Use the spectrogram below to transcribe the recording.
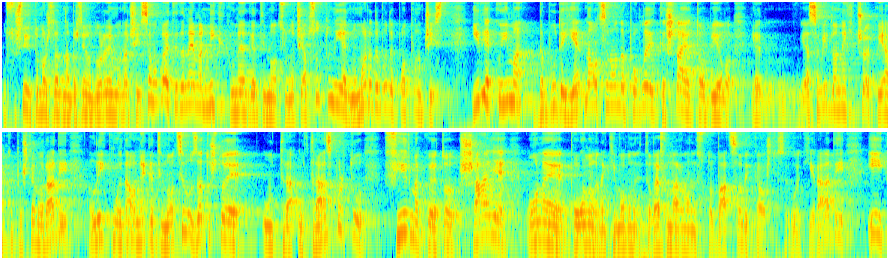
u suštini to može sad na brzinu da uradimo, znači samo gledajte da nema nikakvu negativnu ocenu, znači apsolutno ni jednu, mora da bude potpuno čist. Ili ako ima da bude jedna ocena, onda pogledajte šta je to bilo. Ja, ja sam video neki čovjek koji jako pošteno radi, lik mu je dao negativnu ocenu zato što je u, tra, u transportu firma koja to šalje, ona je polomila neki mobilni telefon, naravno oni su to bacali kao što se uvek i radi i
